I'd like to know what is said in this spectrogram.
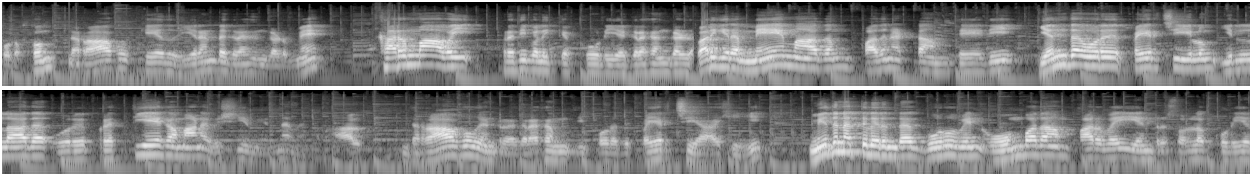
கொடுக்கும். இந்த ராகு கேது இரண்டு கிரகங்களுமே கர்மாவை பிரதிபலிக்கக்கூடிய கிரகங்கள். வருகிற மே மாதம் பதினெட்டாம் தேதி எந்த ஒரு பயிற்சியிலும் இல்லாத ஒரு பிரத்யேகமான விஷயம் என்னவென்றால் இந்த ராகு என்ற கிரகம் இப்பொழுது பயிற்சியாகி மிதனத்திலிருந்த குருவின் ஒன்பதாம் பார்வை என்று சொல்லக்கூடிய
